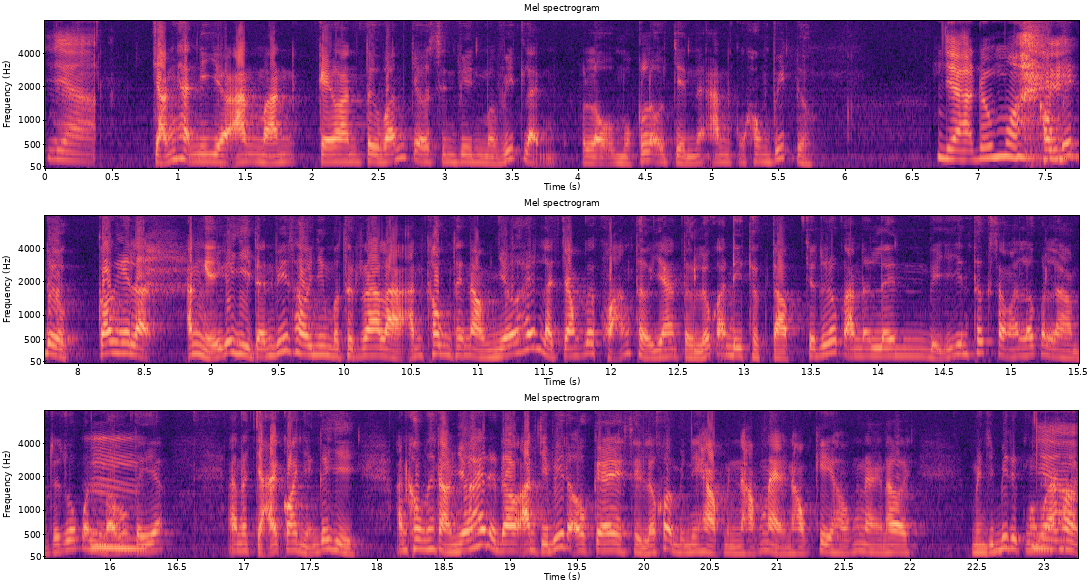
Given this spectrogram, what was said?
dạ. Chẳng hạn như giờ anh mà anh kêu anh tư vấn cho sinh viên mà viết lại lộ một cái lộ trình anh cũng không viết được. Dạ đúng rồi. Không biết được. Có nghĩa là anh nghĩ cái gì thì anh viết thôi nhưng mà thực ra là anh không thể nào nhớ hết là trong cái khoảng thời gian từ lúc anh đi thực tập cho đến lúc anh lên bị chính thức xong anh lúc anh làm cho lúc anh ừ. mở công ty á anh đã trải qua những cái gì. Anh không thể nào nhớ hết được đâu. Anh chỉ biết là ok thì lúc hồi mình đi học mình học này mình học kia học này thôi. Mình chỉ biết được môn yeah. thôi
